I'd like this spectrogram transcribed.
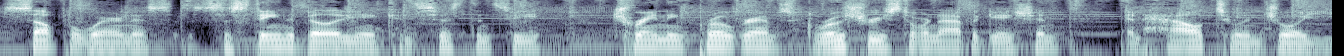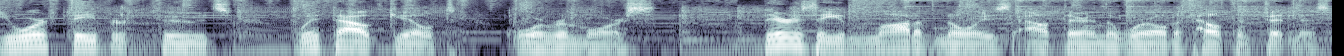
self awareness, sustainability and consistency, training programs, grocery store navigation, and how to enjoy your favorite foods without guilt or remorse. There is a lot of noise out there in the world of health and fitness,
